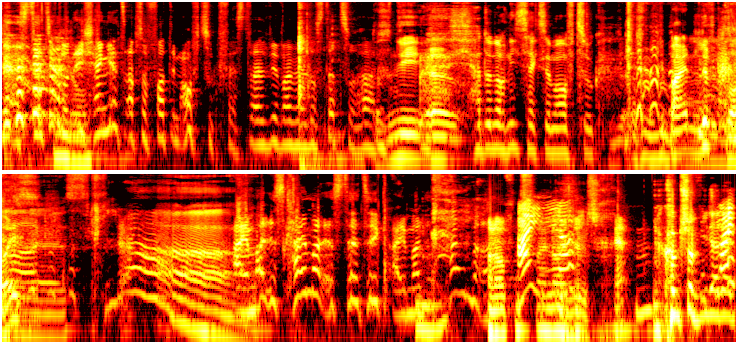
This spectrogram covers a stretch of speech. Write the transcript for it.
Der Ästhetik und ich hängen jetzt ab sofort im Aufzug fest, weil wir, weil wir Lust dazu Das haben. sind die, äh, Ich hatte noch nie Sex im Aufzug. das sind die beiden Liftboys. Alles klar. Einmal ist keinmal Ästhetik, einmal ist Da keinmal. laufen zwei Leute Treppen. Da kommt schon wieder der ich-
